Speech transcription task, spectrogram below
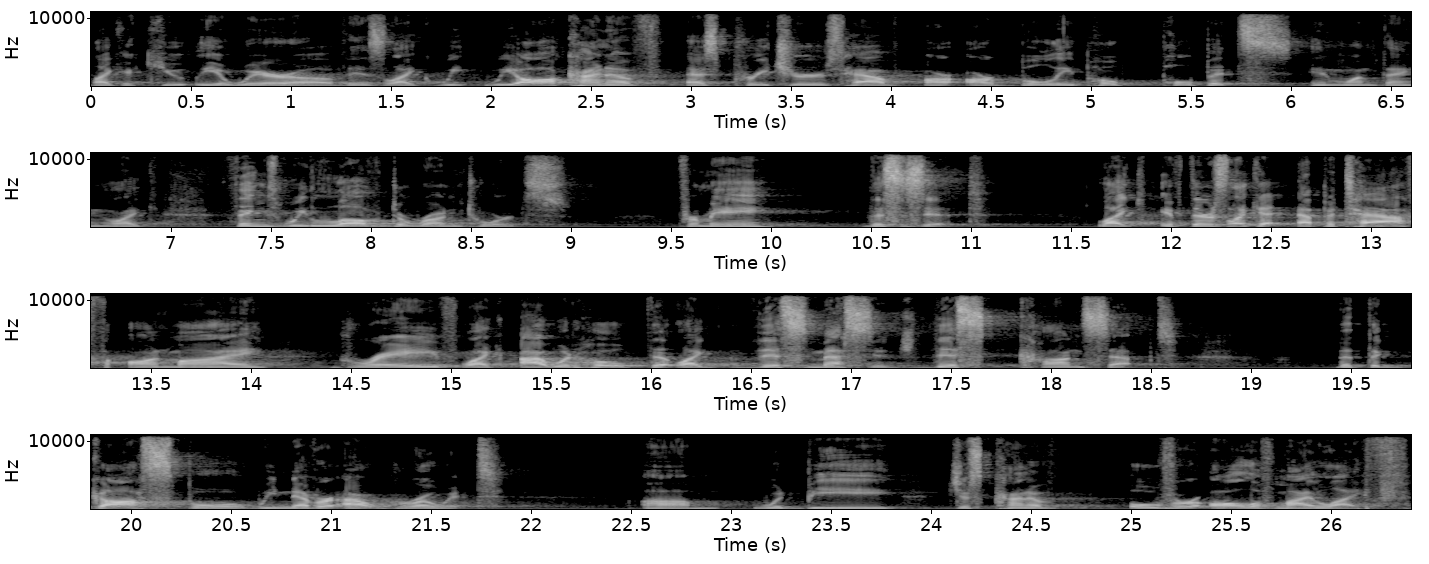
like acutely aware of is like we, we all kind of as preachers have our, our bully pul- pulpits in one thing like things we love to run towards for me this is it like if there's like an epitaph on my grave like i would hope that like this message this concept that the gospel we never outgrow it um, would be just kind of over all of my life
